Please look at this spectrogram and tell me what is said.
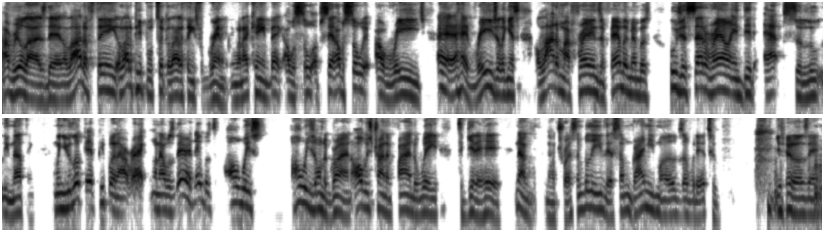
I realized that a lot of things, a lot of people took a lot of things for granted. And when I came back, I was so upset. I was so outraged. I had, I had rage against a lot of my friends and family members who just sat around and did absolutely nothing. When you look at people in Iraq, when I was there, they was always, always on the grind, always trying to find a way to get ahead. Now, now trust and believe there's some grimy mugs over there too. you know what I'm saying?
